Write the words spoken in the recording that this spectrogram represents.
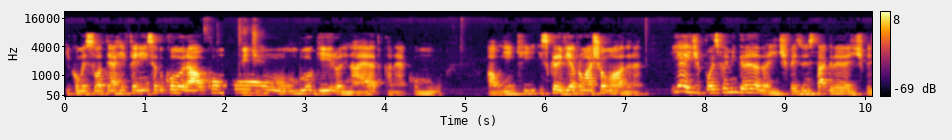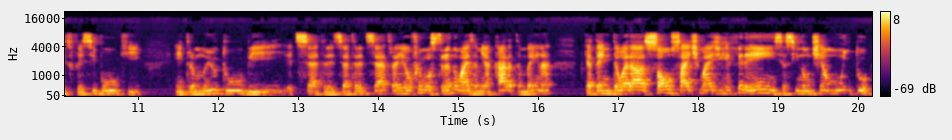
E começou a ter a referência do Coloral como um, um blogueiro ali na época, né? Como alguém que escrevia para uma show moda, né? E aí depois foi migrando, a gente fez o Instagram, a gente fez o Facebook, entramos no YouTube, etc, etc, etc. Aí eu fui mostrando mais a minha cara também, né? Porque até então era só um site mais de referência, assim, não tinha muito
